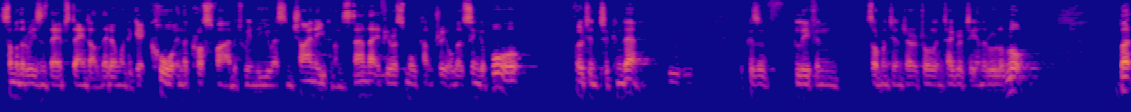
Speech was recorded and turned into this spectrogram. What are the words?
Some of the reasons they abstained are they don't want to get caught in the crossfire between the US and China. You can understand that if you're a small country, although Singapore voted to condemn Mhm. because of belief in sovereignty and territorial integrity and the rule of law. But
